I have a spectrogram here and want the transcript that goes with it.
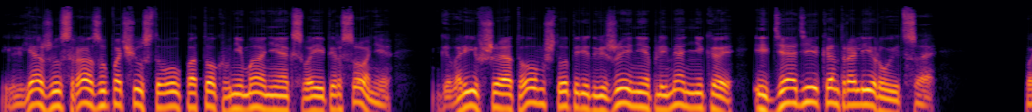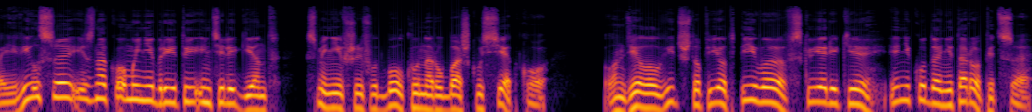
Илья же сразу почувствовал поток внимания к своей персоне, говоривший о том, что передвижение племянника и дяди контролируется. Появился и знакомый небритый интеллигент, сменивший футболку на рубашку-сетку — он делал вид, что пьет пиво в скверике и никуда не торопится.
